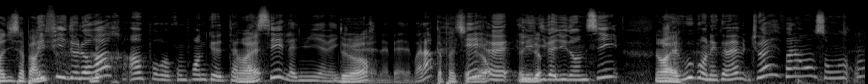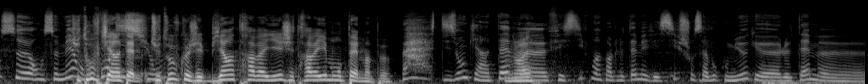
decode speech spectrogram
90 à Paris. Les filles de l'horreur, hein, pour comprendre que t'as Ouais. passé la nuit avec Dehors. euh, la belle- voilà. Passé Et dehors. euh, La les divas du dancing. Ouais. J'avoue qu'on est quand même, tu vois, voilà, on, se- on se, on se met Tu en trouves qu'il y a un thème. Tu trouves que j'ai bien travaillé J'ai travaillé mon thème un peu. Bah, disons qu'il y a un thème Ouais. euh, festif. Moi, quand le thème est festif, je trouve ça beaucoup mieux que le thème euh,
